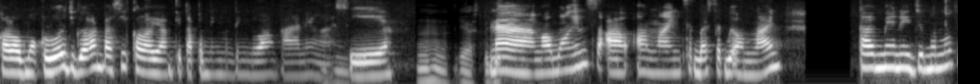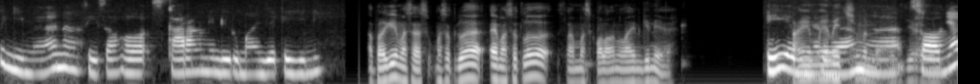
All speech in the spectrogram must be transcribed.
kalau mau keluar juga kan pasti kalau yang kita penting-penting doang kan ya nggak Mhm. sih Mhm, ya setuju. Nah, ngomongin soal online, serba-serbi online, time management lo tuh gimana sih? Sal, kalau sekarang nih di rumah aja kayak gini? Apalagi masa maksud gua eh maksud lo selama sekolah online gini ya? Iya, Time bener management, banget. Soalnya,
